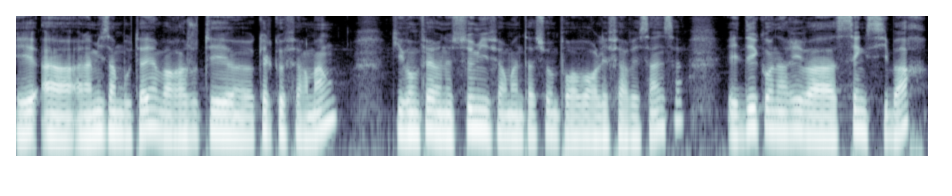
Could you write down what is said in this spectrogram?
Et à, à la mise en bouteille, on va rajouter euh, quelques ferments qui vont faire une semi-fermentation pour avoir l'effervescence. Et dès qu'on arrive à 5-6 bars,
